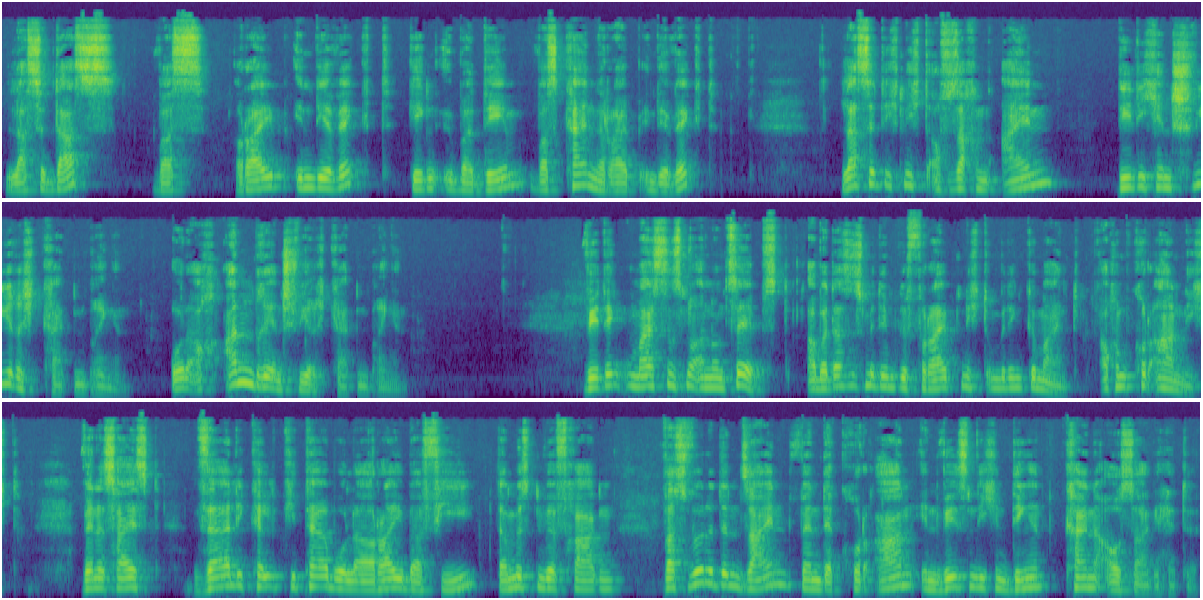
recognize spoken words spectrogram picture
lasse das, was Reib in dir weckt, gegenüber dem, was keinen Reib in dir weckt. Lasse dich nicht auf Sachen ein, die dich in Schwierigkeiten bringen oder auch andere in Schwierigkeiten bringen. Wir denken meistens nur an uns selbst, aber das ist mit dem Gefreib nicht unbedingt gemeint, auch im Koran nicht. Wenn es heißt, ذَلِكَ الْكِتَابُ لَا رَيْبَ فِي, dann müssten wir fragen, was würde denn sein, wenn der Koran in wesentlichen Dingen keine Aussage hätte?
